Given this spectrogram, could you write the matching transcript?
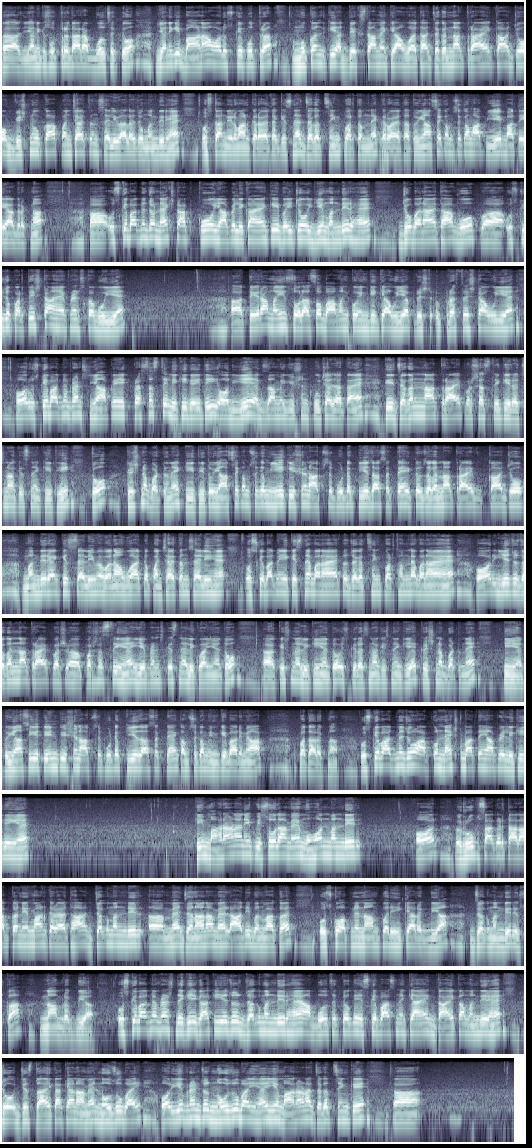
यानी कि सूत्रधार आप बोल सकते हो। यानी कि बाणा और उसके पुत्र मुकंद की अध्यक्षता में क्या हुआ था? जगन्नाथ राय का जो विष्णु का पंचायतन शैली वाला जो मंदिर है उसका निर्माण करवाया था। किसने? जगत सिंह प्रथम ने करवाया था। तो यहाँ से कम से कम आप ये बातें याद रखना। आ, उसके बाद में जो नेक्स्ट आपको यहाँ पे लिखा है कि भाई जो ये मंदिर है जो बनाया था वो आ, उसकी जो प्रतिष्ठा है फ्रेंड्स कब हुई है? तेरह मई सोलह को इनकी क्या हुई है? प्रतिष्ठा हुई है। और उसके बाद में फ्रेंड्स, यहाँ पे एक प्रशस्ति लिखी गई थी और ये एग्ज़ाम में क्वेश्चन पूछा जाता है कि जगन्नाथ राय प्रशस्ति की रचना किसने की थी? तो कृष्ण भट्ट ने की थी। तो यहाँ से कम से कम ये क्वेश्चन आपसे पुटअप किए जा सकते हैं। एक तो जगन्नाथ राय का जो मंदिर है, किस शैली में बना हुआ है? तो पंचायतन शैली है। उसके बाद में ये किसने बनाया है? तो जगत सिंह प्रथम ने बनाया है। और ये जो जगन्नाथ राय प्रशस्ति हैं ये फ्रेंड्स किसने लिखवाई हैं तो? किसने लिखी हैं तो? इसकी रचना किसने की है? कृष्ण भट्ट ने की है। तो यहाँ से ये तीन क्वेश्चन आपसे पुटअप किए जा सकते हैं। कम से कम इनके बारे में आप पता रखना। उसके बाद में जो आपको नेक्स्ट बातें यहाँ पे लिखी गई हैं कि महाराणा ने पिसोला में मोहन मंदिर और रूप सागर तालाब का निर्माण कराया था। जग मंदिर में जनाना महल आदि बनवाकर उसको अपने नाम पर ही क्या रख दिया? जग मंदिर उसका नाम रख दिया। उसके बाद में फ्रेंड्स देखिएगा कि ये जो जग मंदिर है, आप बोल सकते हो कि इसके पास में क्या है? एक दायका मंदिर है, जो जिस दायका क्या नाम है? नोजूबाई। और ये फ्रेंड जो नोजूबाई है, ये महाराणा जगत सिंह के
